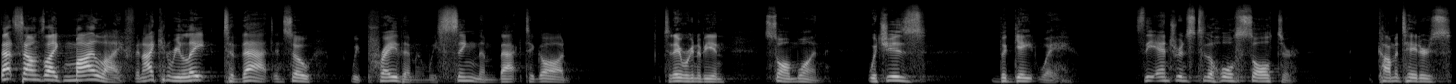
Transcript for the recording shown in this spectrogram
That sounds like my life, and I can relate to that. And so we pray them and we sing them back to God. Today we're going to be in Psalm 1, which is the gateway. It's the entrance to the whole Psalter. Commentators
